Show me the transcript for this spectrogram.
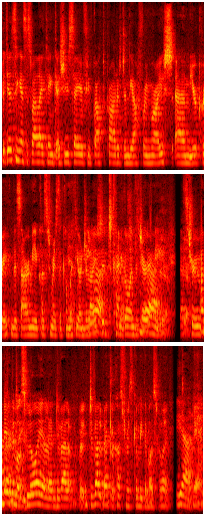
but the other thing is as well. I think, as you say, if you've got the product and the offering right, um, you're creating this army of customers that come with you and delighted Yeah. to kind of go on the journey. Yeah. That's Yeah. true. And they're the most loyal and develop, developmental customers can be the most loyal. Yeah.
